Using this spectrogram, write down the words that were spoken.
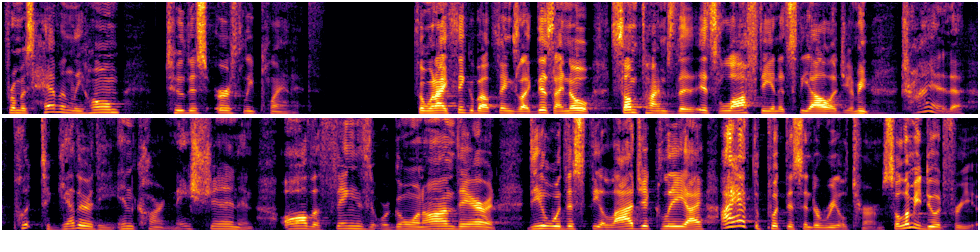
from his heavenly home to this earthly planet. So when I think about things like this, I know sometimes it's lofty in its theology. I mean, trying to put together the incarnation and all the things that were going on there and deal with this theologically, I, I have to put this into real terms. So let me do it for you.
